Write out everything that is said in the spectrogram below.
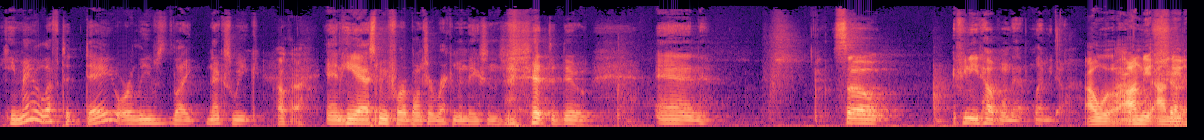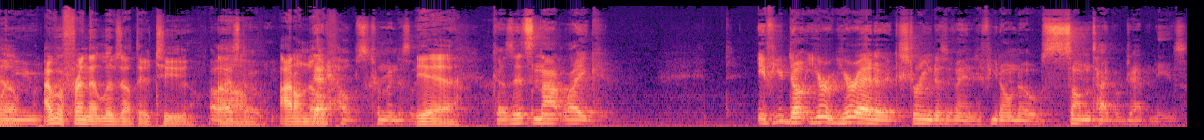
he may have left today or leaves like next week. Okay. And he asked me for a bunch of recommendations and shit to do. And so if you need help on that, let me know. I will. I, will need. I need help. You. I have a friend that lives out there too. Oh, that's um, dope. I don't know. That helps tremendously. Yeah, because it's not like if you don't, you're you're at an extreme disadvantage if you don't know some type of Japanese.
